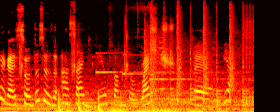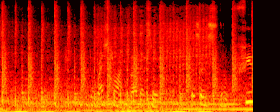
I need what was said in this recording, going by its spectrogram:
Okay, guys, so this is the outside view from the restaurant. Uh, yeah, the restaurant, rather. So, this is the view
